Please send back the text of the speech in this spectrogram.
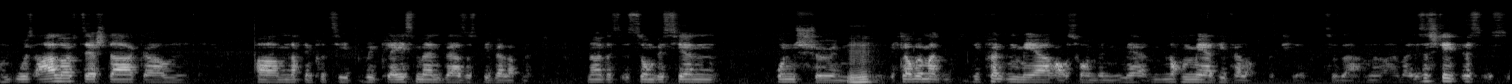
und USA läuft sehr stark ähm, ähm, nach dem Prinzip Replacement versus Development. Ne? Das ist so ein bisschen unschön. Mhm. Ich glaube, man, die könnten mehr rausholen, wenn mehr, noch mehr developed wird hier sozusagen. Ne? Aber es steht, es ist,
